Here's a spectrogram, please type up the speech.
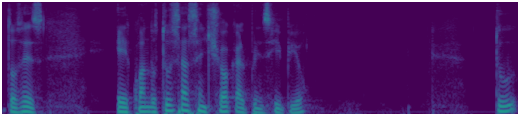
Entonces, eh, cuando tú estás en shock al principio, tú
